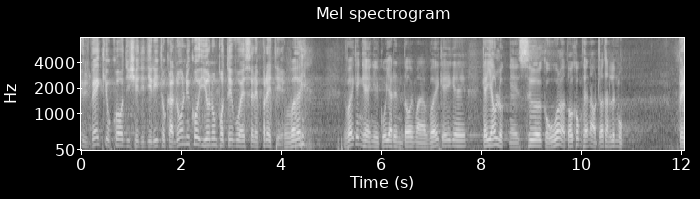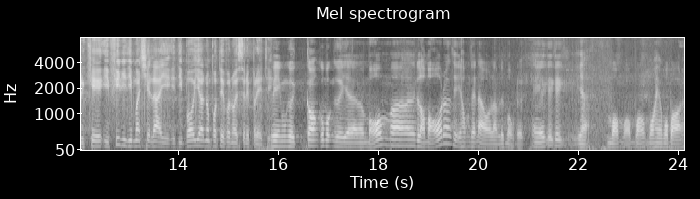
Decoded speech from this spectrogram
il vecchio codice di diritto canonico io non potevo essere prete. Với với cái nghề nghiệp của gia đình tôi mà với cái cái, cái giáo luật ngày xưa cũ là tôi không thể nào trở thành linh mục. perché i figli di macellai e di boia non potevano essere preti. Vì một người con của một người ờ, mổ ờ, lò mổ đó thì không thể nào làm linh mục được. Nghe cái cái dạ mổ mổ mổ mổ heo mổ bò đó.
